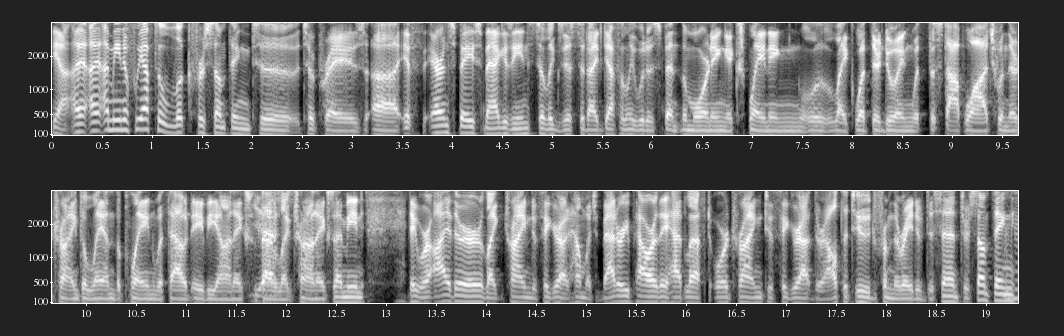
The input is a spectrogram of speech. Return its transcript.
Yeah, I, I- mean, if we have to look for something to to praise, uh, if Air and Space magazine still existed, I definitely would have spent the morning explaining like what they're doing with the stopwatch when they're trying to land the plane without avionics, without Yes. electronics. I mean, they were either like trying to figure out how much battery power they had left, or trying to figure out their altitude from the rate of descent, or something.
